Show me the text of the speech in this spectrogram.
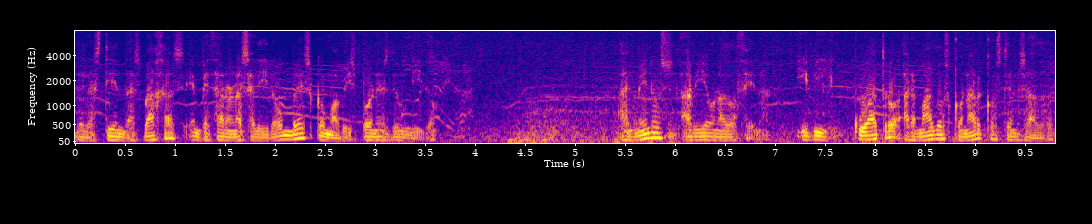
De las tiendas bajas empezaron a salir hombres como avispones de un nido. Al menos había una docena y vi cuatro armados con arcos tensados.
